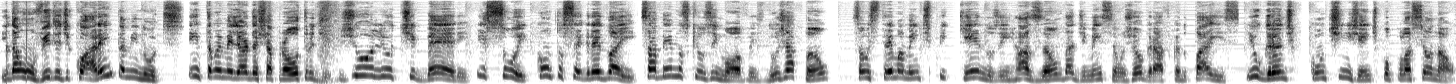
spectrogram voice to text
E dá um vídeo de 40 minutos. Então é melhor deixar para outro dia. Júlio Tiberi. E Sui, conta o segredo aí. Sabemos que os imóveis do Japão são extremamente pequenos em razão da dimensão geográfica do país. E o grande contingente populacional.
